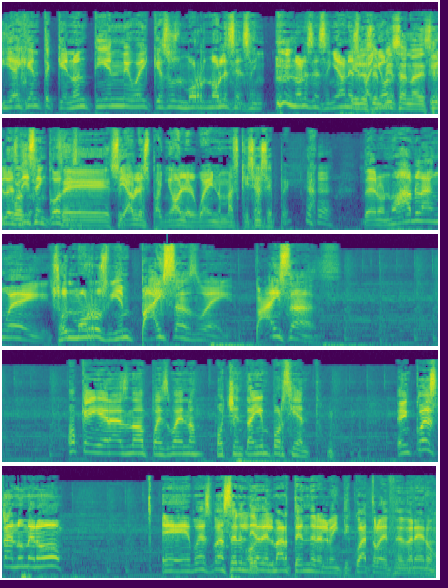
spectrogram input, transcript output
Y hay gente que no entiende, güey, que esos morros no les, no les enseñaron y español. Les empiezan a decir y les dicen cosas. Sí, habla español el güey, nomás que se hace Pero no hablan, güey. Son morros bien paisas, güey. Paisas. Ok, eras, no, pues bueno, 81%. Encuesta número. Eh, pues va a ser el día del bartender el 24 de febrero,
